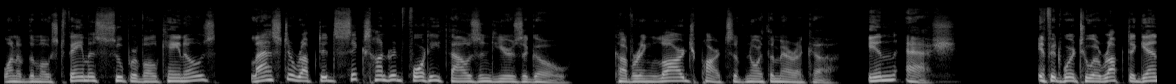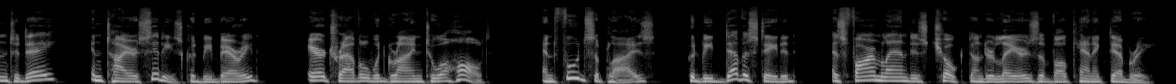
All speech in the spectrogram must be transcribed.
one of the most famous supervolcanoes, last erupted 640,000 years ago, covering large parts of North America, in ash. If it were to erupt again today, entire cities could be buried, air travel would grind to a halt, and food supplies could be devastated as farmland is choked under layers of volcanic debris.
